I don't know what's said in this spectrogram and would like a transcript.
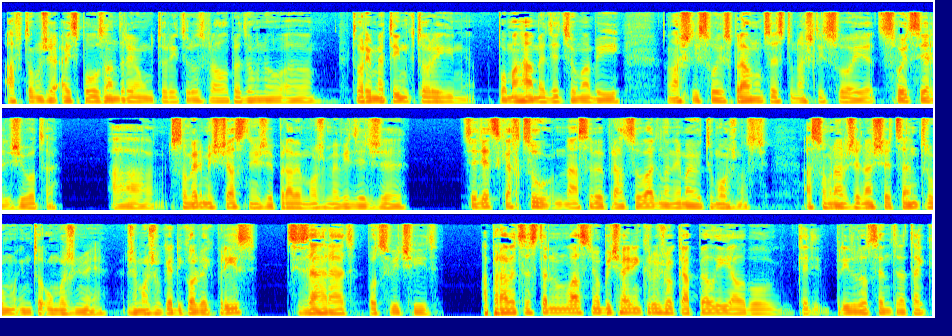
a v tom, že aj spolu s Andrejom, ktorý to rozprával predo mnou, uh, tvoríme tým, ktorým pomáhame deťom, aby našli svoju správnu cestu, našli svoje, svoj cieľ života. A som veľmi šťastný, že práve môžeme vidieť, že tie decka chcú na sebe pracovať, len nemajú tú možnosť. A som rád, že naše centrum im to umožňuje. Že môžu kedykoľvek prísť, si zahrať, pocvičiť. A práve cez ten vlastne obyčajný kružok kapely, alebo keď prídu do centra, tak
